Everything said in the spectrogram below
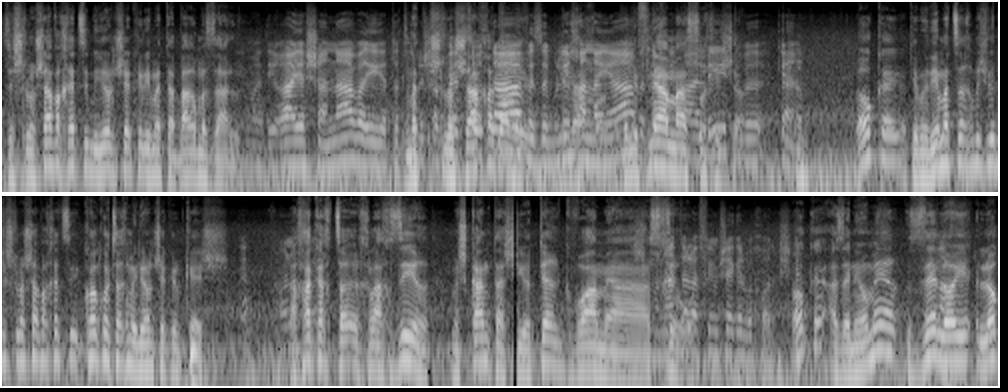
זה שלושה וחצי מיליון שקל אם אתה בר מזל. אם הדירה ישנה ואתה צריך לשפץ אותה, חדרים. וזה בלי נכון. חנייה, ולפני המס רכישה. ו- כן. אוקיי, אתם יודעים מה צריך בשביל שלושה וחצי? קודם כל צריך מיליון שקל קאש. כן, אחר כך צריך להחזיר משכנתה שהיא יותר גבוהה מהשכירות. 8,000 שקל בחודש. אוקיי, אז אני אומר, זה לא יהיה, לא,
